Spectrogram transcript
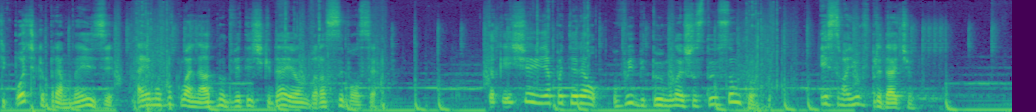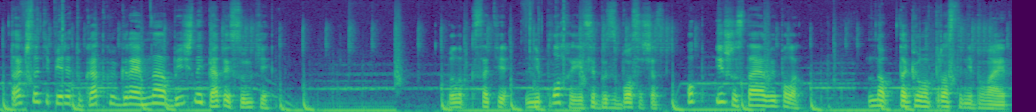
типочка прям на изи, а ему буквально одну-две тычки, да, и он бы рассыпался. Так еще и я потерял выбитую мной шестую сумку и свою в придачу. Так что теперь эту катку играем на обычной пятой сумке. Было бы, кстати, неплохо, если бы с босса сейчас... Оп, и шестая выпала. Но такого просто не бывает.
